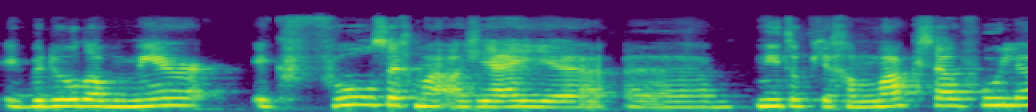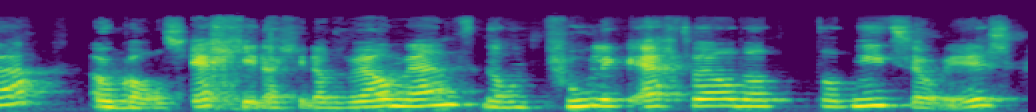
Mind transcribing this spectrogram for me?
ik bedoel dan meer, ik voel zeg maar als jij je uh, niet op je gemak zou voelen, ook al zeg je dat je dat wel bent, dan voel ik echt wel dat dat niet zo is.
